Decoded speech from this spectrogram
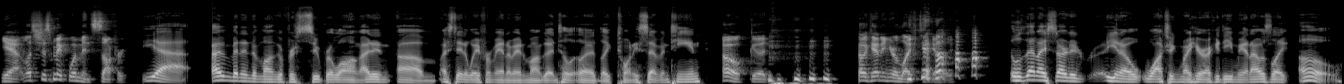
Yeah, let's just make women suffer. yeah, I haven't been into manga for super long. I didn't. Um, I stayed away from anime and manga until uh, like 2017. Oh, good. oh, getting your life together. well then i started you know watching my hero academia and i was like oh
